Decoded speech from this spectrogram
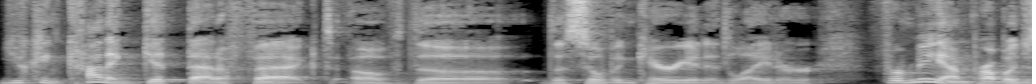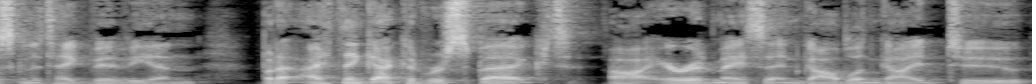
you can kind of get that effect of the the Sylvan Caryatid later. For me, I'm probably just going to take Vivien but I, think I could respect uh, Arid Mesa and Goblin Guide too.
